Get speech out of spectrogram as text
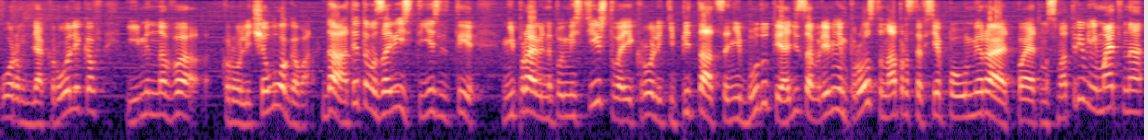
корм для кроликов именно в кроличье логово. Да, от этого зависит, если ты неправильно поместишь, твои кролики питаться не будут, и они со временем просто-напросто все поумирают. Поэтому смотри внимательно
